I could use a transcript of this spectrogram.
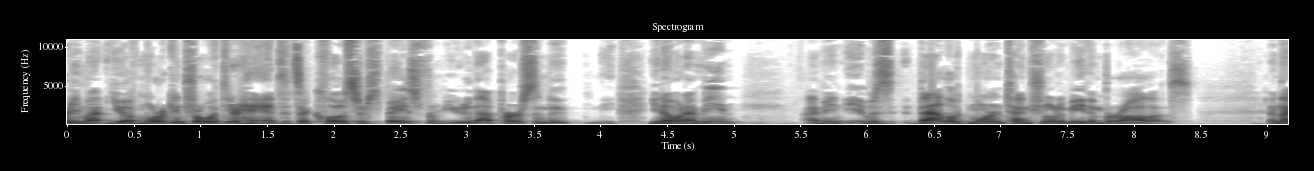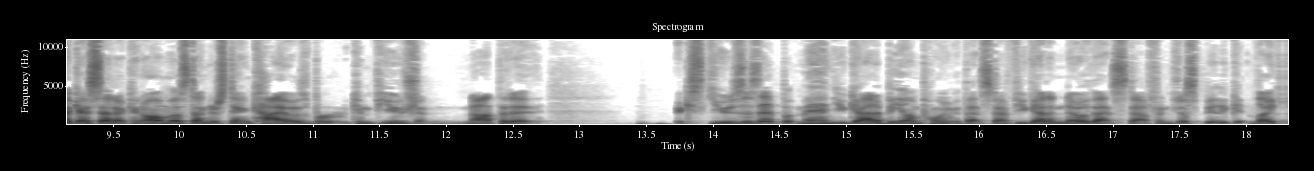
pretty much you have more control with your hands. It's a closer space from you to that person to you know what I mean? I mean, it was that looked more intentional to me than Borralho's. And like I said, I can almost understand Caio's confusion. Not that it excuses it, but man, you got to be on point with that stuff. You got to know that stuff and just be like, like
